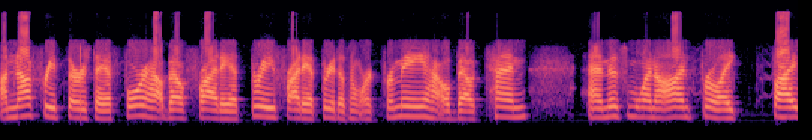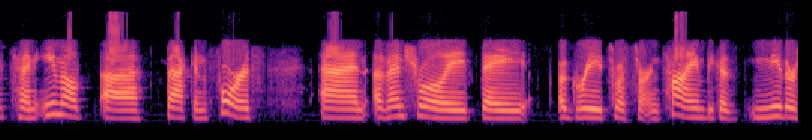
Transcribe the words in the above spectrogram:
I'm not free Thursday at 4. How about Friday at 3? Friday at 3 doesn't work for me. How about 10? And this went on for like five, ten email uh, back and forth. And eventually they agreed to a certain time because neither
